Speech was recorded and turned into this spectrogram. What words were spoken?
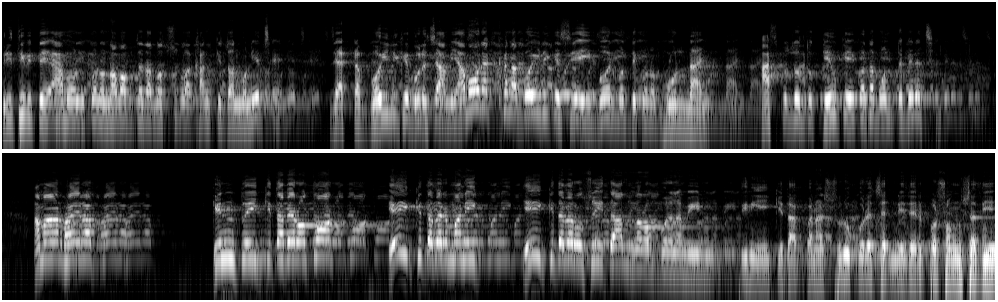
পৃথিবীতে এমন কোন নবাবজাদা নসরুল্লাহ খানকে জন্ম নিয়েছে? যে একটা বই লিখে বলেছে, আমি এমন একখানা বই লিখেছি, এই বইয়ের মধ্যে কোনো ভুল নাই। আজ পর্যন্ত কেউ কেউ কথা বলতে পেরেছে? আমার ভাইরা ভাইরা ভাইরা কিন্তু এই কিতাবের অথর, এই কিতাবের মালিক এই কিতাবের তিনি এই কিতাব কানা শুরু করেছেন নিজের প্রশংসা দিয়ে।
